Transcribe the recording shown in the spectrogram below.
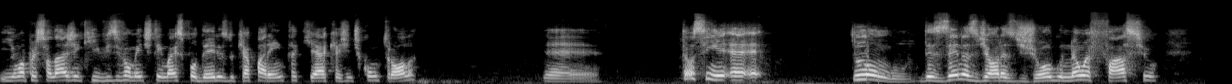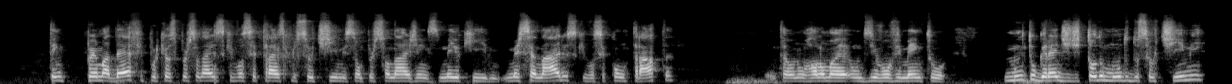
E uma personagem que visivelmente tem mais poderes do que aparenta, que é a que a gente controla. É, então, assim, é, é longo dezenas de horas de jogo, não é fácil tem permadef porque os personagens que você traz para o seu time são personagens meio que mercenários que você contrata. Então não rola uma, um desenvolvimento muito grande de todo mundo do seu time.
